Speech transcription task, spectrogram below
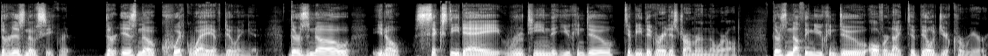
There is no secret. There is no quick way of doing it. There's no, you know, 60 day routine that you can do to be the greatest drummer in the world. There's nothing you can do overnight to build your career.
